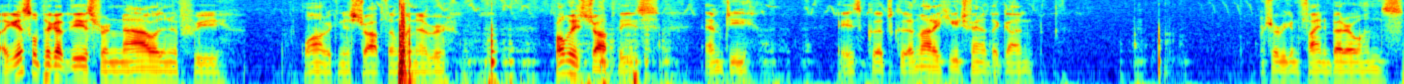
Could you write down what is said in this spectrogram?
I guess we'll pick up these for now, and if we want, we can just drop them whenever. Probably just drop these empty Ace clips because I'm not a huge fan of the gun. I'm sure we can find better ones.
